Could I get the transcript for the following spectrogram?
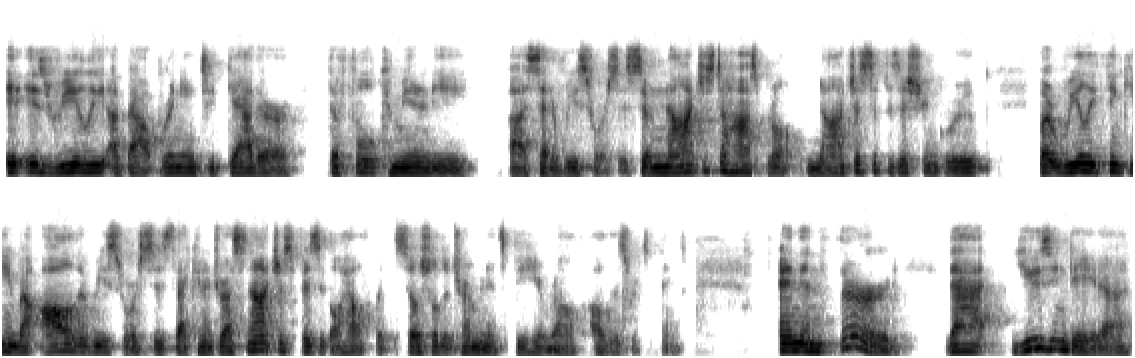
it is really about bringing together the full community uh, set of resources. So, not just a hospital, not just a physician group, but really thinking about all of the resources that can address not just physical health, but the social determinants, behavioral health, all those sorts of things. And then, third, that using data,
